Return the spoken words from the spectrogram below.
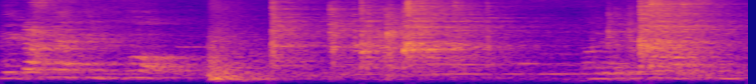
Take second pull. Under the close, keep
